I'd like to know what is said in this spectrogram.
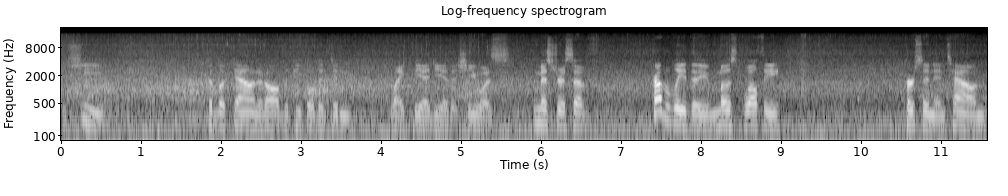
so she could look down at all the people that didn't like the idea that she was the mistress of probably the most wealthy person in town,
